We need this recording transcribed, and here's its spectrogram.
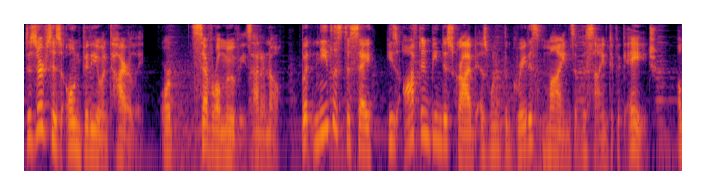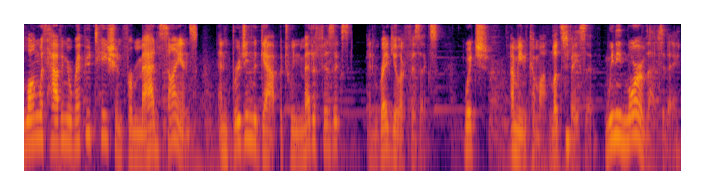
deserves his own video entirely, or several movies, I don't know. But needless to say, he's often been described as one of the greatest minds of the scientific age, along with having a reputation for mad science and bridging the gap between metaphysics and regular physics, which, I mean, come on, let's face it. We need more of that today.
